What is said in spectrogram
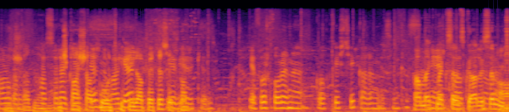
կարող եմ Շատ հասարակ Ինչքան շատ երգել, նվագել տիրապետ ես, եւ այդքան- երգել։ Երբ որ խորենը կողքից չի, կարամ ես ինքս։ Հա, մեկ-մեկ sense գալիս եմ, ինչ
